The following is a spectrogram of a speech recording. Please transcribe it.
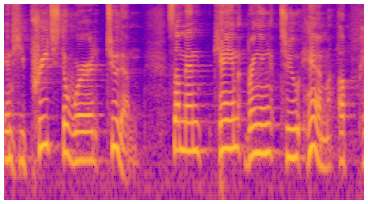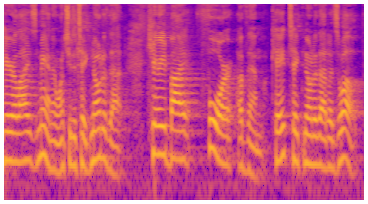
and he preached the word to them. Some men came bringing to him a paralyzed man. I want you to take note of that. Carried by four of them. Okay, take note of that as well.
